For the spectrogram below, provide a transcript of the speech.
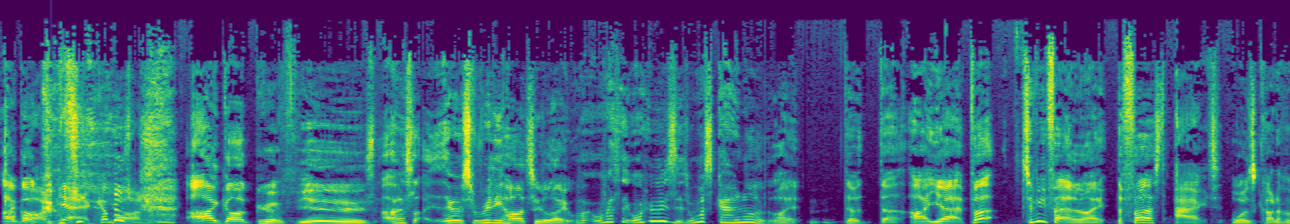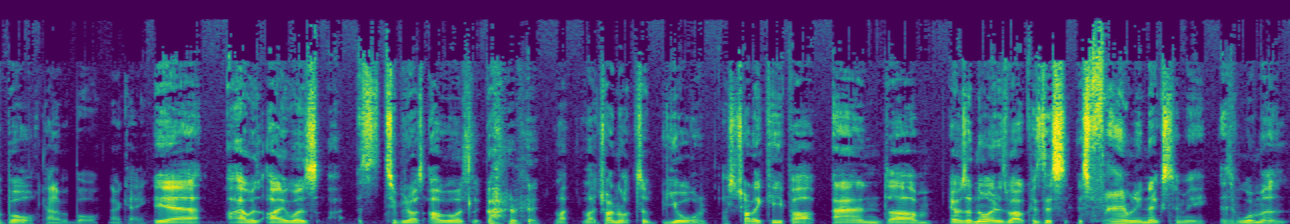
I got on, yeah, come on. I got confused. I was like, it was really hard to like, what, what's it, who is this? What's going on? Like, the the uh, yeah. But to be fair, like the first act was kind of a bore. kind of a bore. Okay. Yeah, I was, I was, to be honest, I was kind of like like trying not to yawn. I was trying to keep up, and um, it was annoying as well because this this family next to me is a woman,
